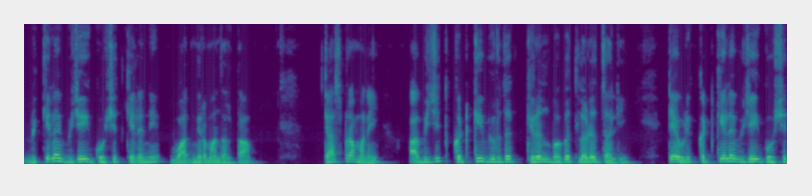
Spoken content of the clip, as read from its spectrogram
विकीला विजयी घोषित केल्याने वाद निर्माण झालता. त्याचप्रमाणे अभिजित कटके विरुद्ध किरण भगत लढत झाली त्यावेळी कटकेला विजयी घोषित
